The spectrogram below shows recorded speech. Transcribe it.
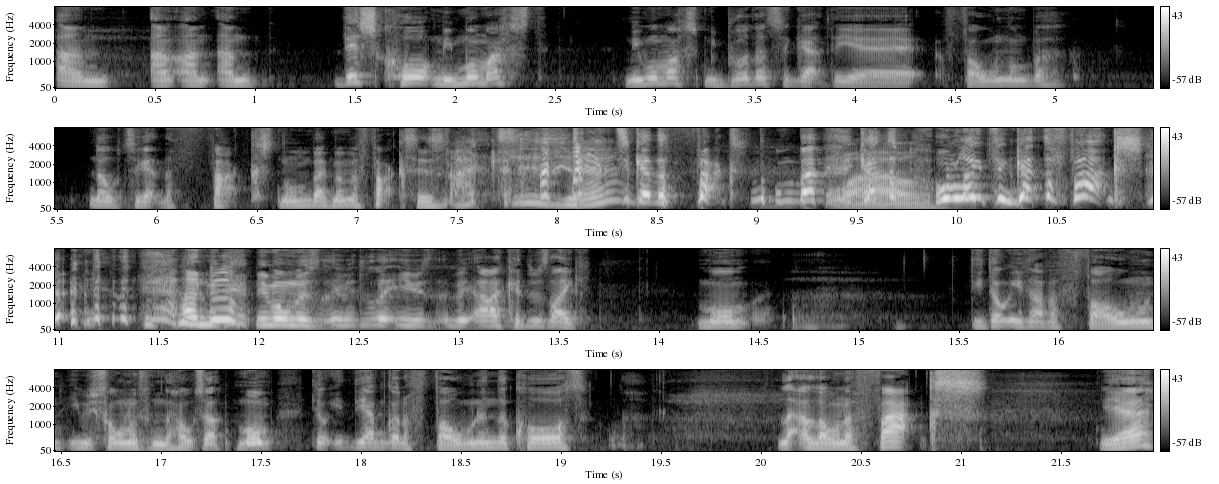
And, and, and, this court, my mum asked, me mum asked my brother to get the uh, phone number. No, to get the fax number. Remember faxes? Faxes, yeah. to get the fax number. Get the, Wow. oh, Leighton, get the fax. and my mum was, he was, our kid was like, mum, they don't even have a phone. He was phoning from the hotel. Mum, they, they haven't got a phone in the court, let alone a fax. Yeah?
